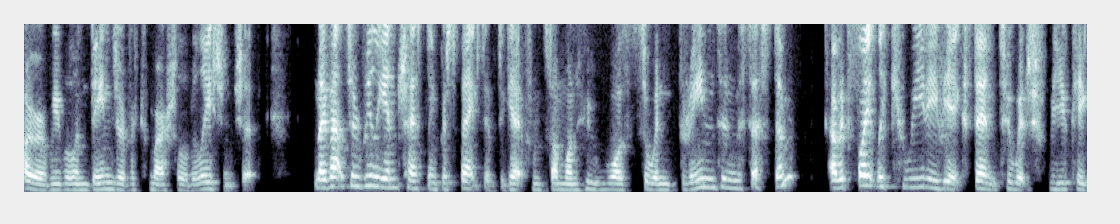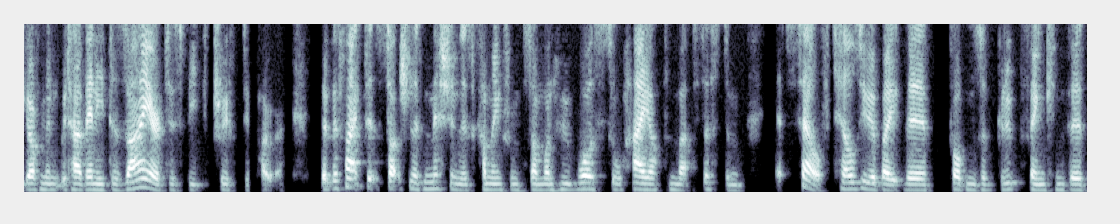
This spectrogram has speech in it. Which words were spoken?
power, we will endanger the commercial relationship. Now, that's a really interesting perspective to get from someone who was so ingrained in the system. I would slightly query the extent to which the UK government would have any desire to speak truth to power. But the fact that such an admission is coming from someone who was so high up in that system itself tells you about the problems of groupthink and the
